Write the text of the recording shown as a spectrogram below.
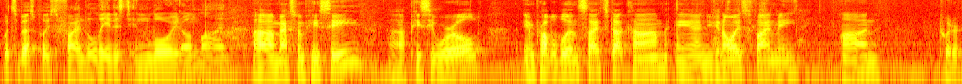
What's the best place to find the latest in Lloyd online? Uh, Maximum PC, uh, PC World, improbableinsights.com, and you can always find me on Twitter.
